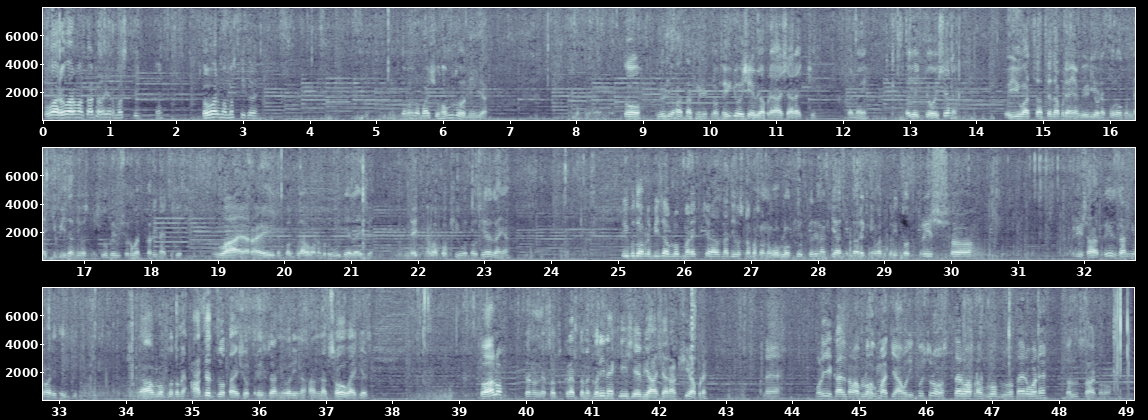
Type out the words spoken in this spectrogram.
સવાર સવારમાં કાઢો યાર મસ્તી સવારમાં મસ્તી કરે. તમે તો પાછું સમજો નહીં યાર. તો વીડિયો સાત આઠ મિનિટનો થઈ ગયો છે એવી આપણે આશા રાખીએ. કે નહીં, થઈ જ ગયો હશે ને? તો એ વાત સાથે જ આપણે અહીંયા વિડીયોને પૂરો કરી નાખીએ. બીજા દિવસની શુભ એવી શરૂઆત કરી નાખીએ. વાહ યાર ને બગલાઓ બધું ઉડે જાય છે. નેટ નવા પક્ષીઓ તો છે જ અહીંયા. એ બધું આપણે બીજા બ્લોગમાં રાખીએ. આજના દિવસનો પાછો નવો બ્લોગ શૂટ કરી નાખીએ. આજની તારીખની વાત કરીએ તો ત્રીસ ત્રીસ, હા, ત્રીસ જાન્યુઆરી થઈ ગઈ. આ બ્લોગ તો તમે આજે જ જોતા હશો. ત્રીસ જાન્યુઆરીના સાંજના છ વાગ્યે તો હાલો ચેનલને સબસ્ક્રાઈબ તમે કરી નાખી છે એવી આશા રાખીએ આપણે. અને મળીએ કાલે તમારા બ્લોગમાં ત્યાં સુધી ખુશ રહો હસતા આપણા બ્લોગ જોતા રહો અને જલસા કરો.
